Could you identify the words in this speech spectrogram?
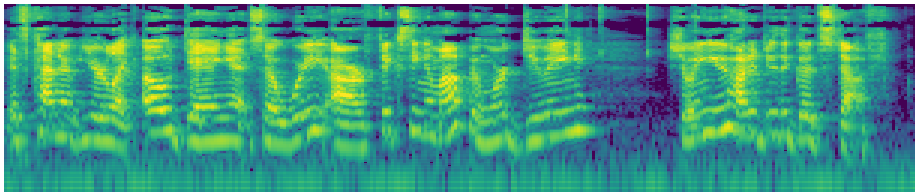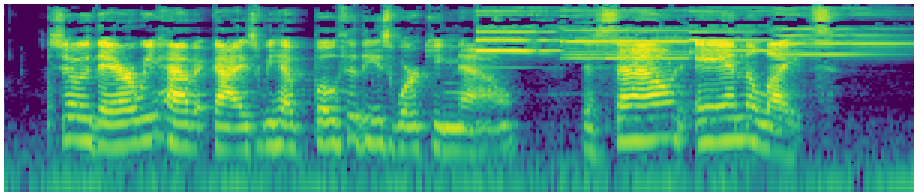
it's kind of, you're like, oh, dang it. So we are fixing them up and we're doing, showing you how to do the good stuff. So there we have it, guys. We have both of these working now, the sound and the lights.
